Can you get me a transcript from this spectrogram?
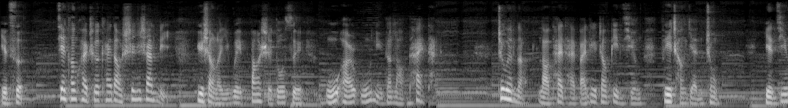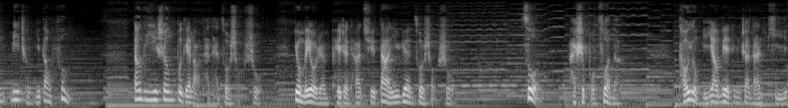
一次，健康快车开到深山里，遇上了一位八十多岁无儿无女的老太太。这位老老太太白内障病情非常严重，眼睛眯成一道缝。当地医生不给老太太做手术，又没有人陪着她去大医院做手术，做还是不做呢？陶勇一样面临着难题。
